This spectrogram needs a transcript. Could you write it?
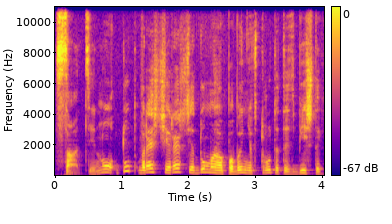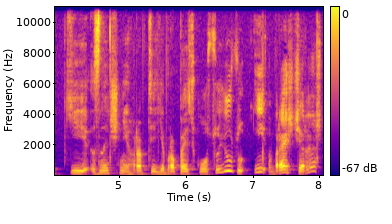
санкцій. Ну тут, врешті-решт, я думаю, повинні втрутитись більш такі значні гравці Європейського Союзу, і, врешті-решт,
